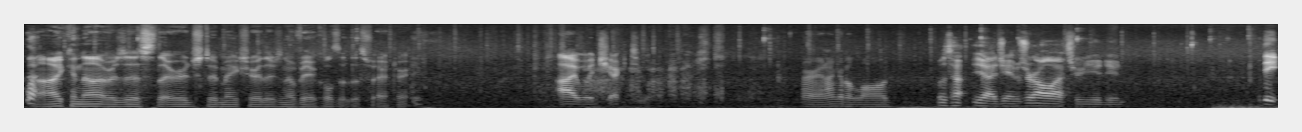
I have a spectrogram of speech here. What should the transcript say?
what? I cannot resist the urge to make sure there's no vehicles at this factory. I would check too. Alright, I'm gonna log. With how, yeah, James, they're all after you, dude. They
